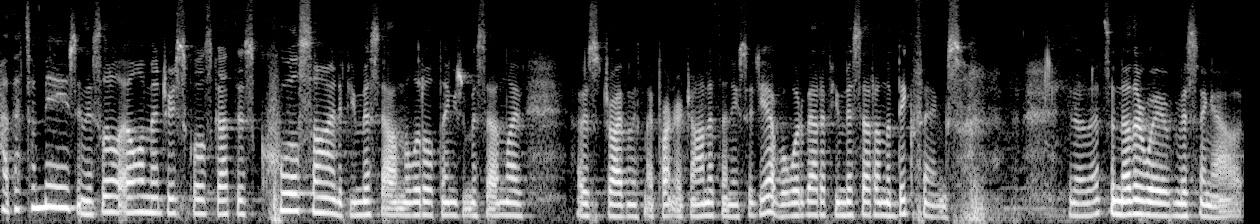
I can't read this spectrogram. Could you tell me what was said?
God, that's amazing. This little elementary school's got this cool sign. If you miss out on the little things, you miss out on life. I was driving with my partner Jonathan. He said, Yeah, but what about if you miss out on the big things? you know, that's another way of missing out.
